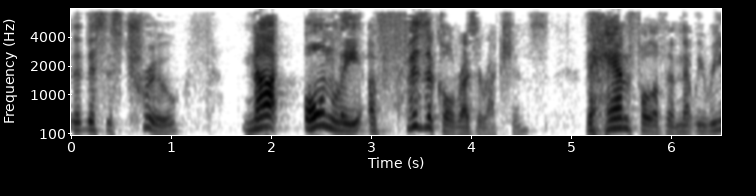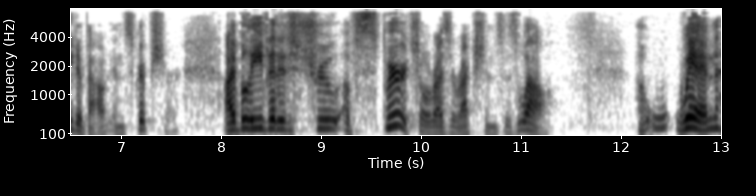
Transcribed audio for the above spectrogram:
that this is true not only of physical resurrections, the handful of them that we read about in Scripture. I believe that it is true of spiritual resurrections as well. When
